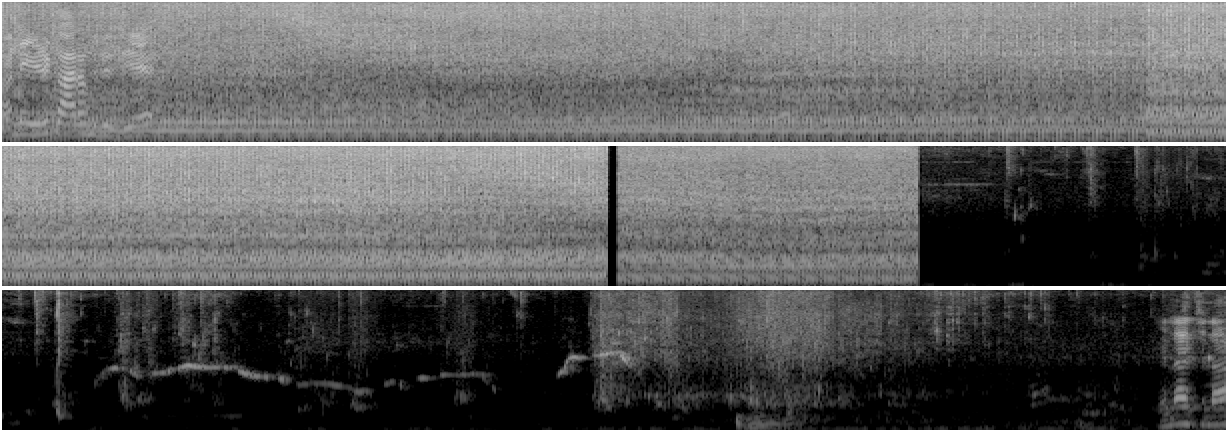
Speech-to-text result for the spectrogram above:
தண்ணி இழுக்க ஆரம்பிச்சிருச்சு என்னாச்சுன்னா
